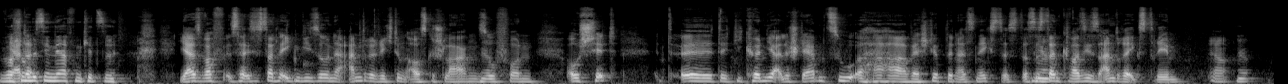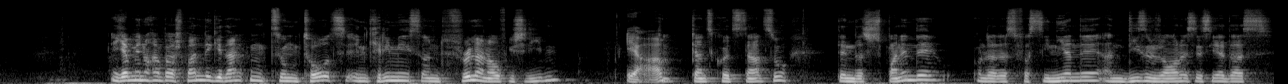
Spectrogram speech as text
war ja, schon ein bisschen Nervenkitzel. Ja, es war, es ist dann irgendwie so eine andere Richtung ausgeschlagen, ja. so von, oh shit, äh, die können ja alle sterben zu, haha, wer stirbt denn als nächstes? Das ist ja. dann quasi das andere Extrem. Ja. ja. Ich habe mir noch ein paar spannende Gedanken zum Tod in Krimis und Thrillern aufgeschrieben. Ja. Ganz kurz dazu. Denn das Spannende oder das Faszinierende an diesem Genre ist ja, dass,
